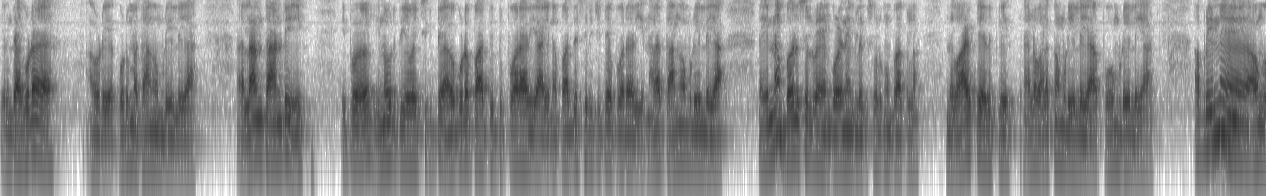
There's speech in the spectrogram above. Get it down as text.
இருந்தால் கூட அவருடைய கொடுமை தாங்க முடியலையா? அதெல்லாம் தாண்டி இப்போ இன்னொருத்தியை வச்சுக்கிட்டு அவ கூட பார்த்துட்டு போகிறாரியா என்னை பார்த்து சிரிச்சுட்டே போகிறாரு என்னால் தாங்க முடியலையா? நான் என்ன பதில் சொல்வேன் என் குழந்தைங்களுக்கு? சொல்லுங்க பார்க்கலாம். இந்த வாழ்க்கை எதுக்கு? என்னால் வளர்க்க முடியலையா? போக முடியலையா? அப்படின்னு அவங்க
